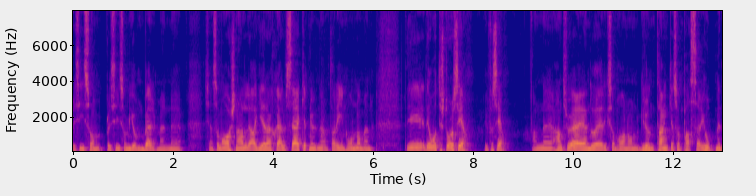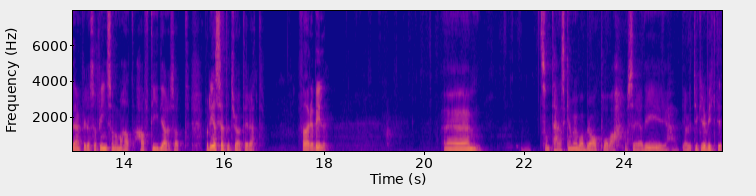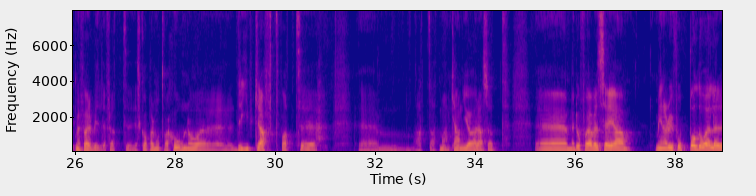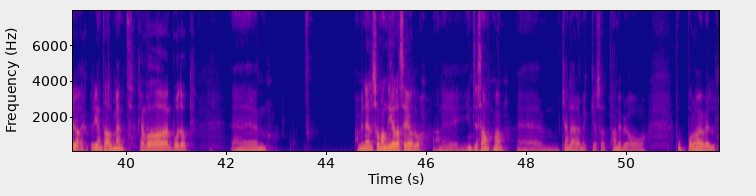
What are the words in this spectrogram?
Precis som, precis som Ljungberg. Men eh, känns som Arsenal agerar självsäkert nu när de tar in honom. Men det, det återstår att se. Vi får se. Han, eh, han tror jag ändå är, liksom, har någon grundtanke som passar ihop med den filosofin som de har haft, haft tidigare. Så att på det sättet tror jag att det är rätt. Förebild? Um, sånt här ska man vara bra på va? Att säga. Det är, jag tycker det är viktigt med förebilder för att det skapar motivation och uh, drivkraft på att, um, att, att man kan göra. Så att, men då får jag väl säga Menar du fotboll då eller rent allmänt? Kan vara både och. Ja, men Nelson Mandela säger jag då. Han är intressant man. Um, kan lära mycket så att han är bra. Och fotboll har jag väl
